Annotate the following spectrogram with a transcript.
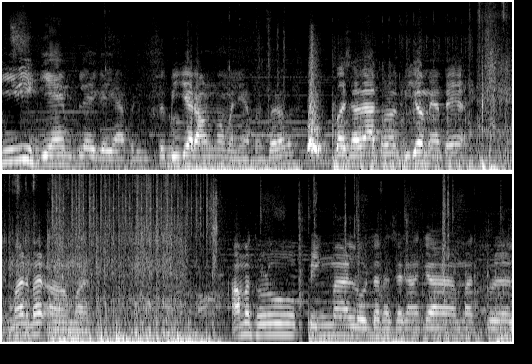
કેવી ગેમ પ્લે ગઈ આપણી. તો બીજા રાઉન્ડમાં મળીએ આપણે, બરાબર? બસ, હવે આ થોડો બીજો મેપે માર, મર માર. આમાં થોડું પિંગમાં લોચો થશે કારણ કે આમાં થોડું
